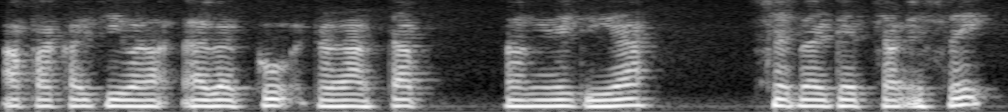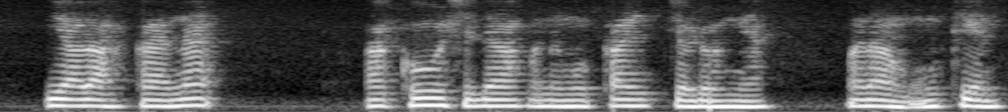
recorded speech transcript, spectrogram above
apakah jiwa ragaku terhadap memilih dia sebagai calon istri? Ialah karena aku sudah menemukan jodohnya. Mana mungkin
